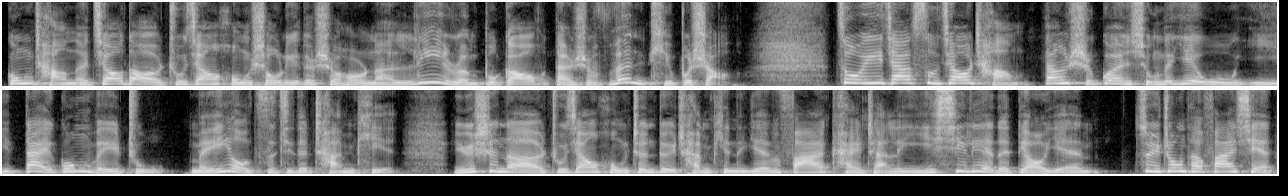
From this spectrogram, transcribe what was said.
工厂呢交到朱江洪手里的时候呢，利润不高，但是问题不少。作为一家塑胶厂，当时冠雄的业务以代工为主，没有自己的产品。于是呢，朱江洪针对产品的研发开展了一系列的调研。最终他发现，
